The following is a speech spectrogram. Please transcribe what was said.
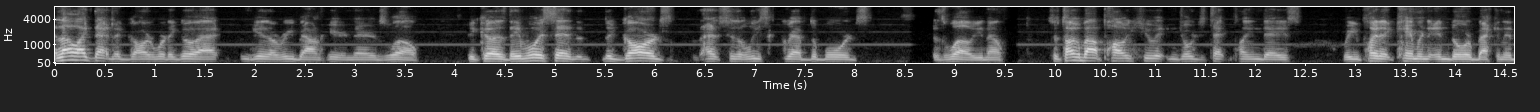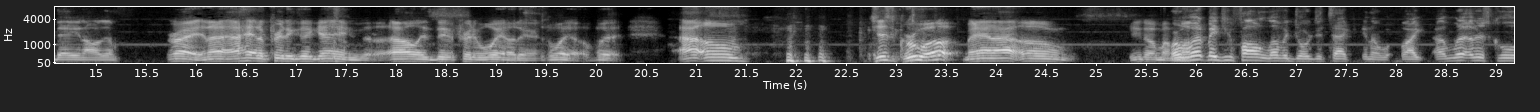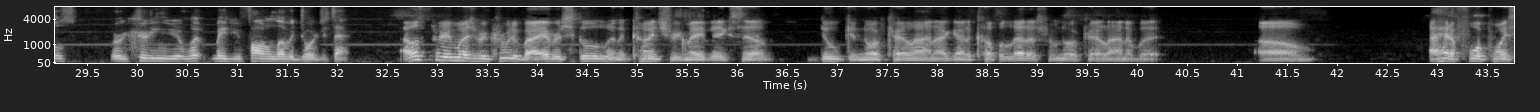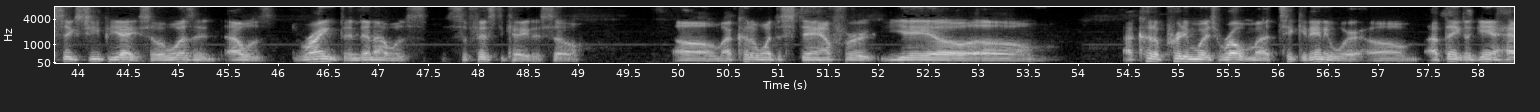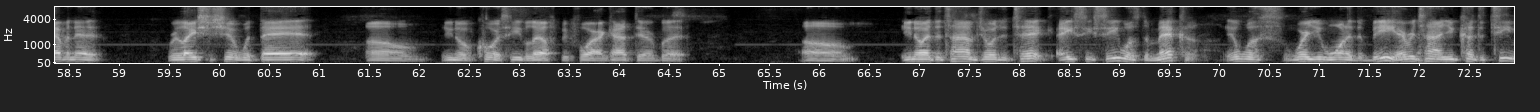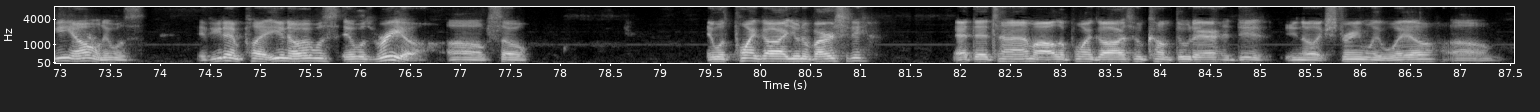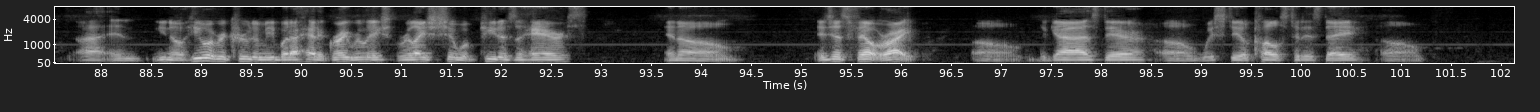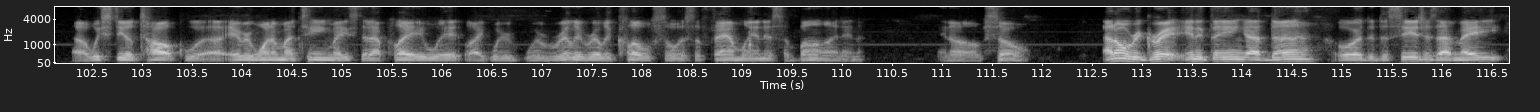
And I like that in the guard where they go at and get a rebound here and there as well, because they've always said the guards should at least grab the boards as well, you know. So talk about Paul Hewitt and Georgia Tech playing days where you played at Cameron Indoor back in the day and all of them. Right, and I, I had a pretty good game. I always did pretty well there as well. But I um just grew up, man. I um you know, my or mom, what made you fall in love with Georgia Tech? You know, like uh, what other schools were recruiting you? What made you fall in love with Georgia Tech? I was pretty much recruited by every school in the country, maybe except Duke and North Carolina. I got a couple letters from North Carolina, but um, I had a 4.6 GPA, so it wasn't. I was ranked, and then I was sophisticated. So um, I could have went to Stanford, Yale. Um, I could have pretty much wrote my ticket anywhere. Um, I think again having that relationship with dad, um, you know, of course he left before I got there, but um, you know, at the time Georgia Tech ACC was the mecca. It was where you wanted to be. Every time you cut the TV on, it was if you didn't play, you know, it was it was real. Um, so it was Point Guard University at that time. All the point guards who come through there did, you know, extremely well. Um, uh, and you know, he would recruited me, but I had a great relation, relationship with Peter Zaharis, and um, it just felt right. Um, the guys there, um, we're still close to this day. Um, uh, we still talk with uh, every one of my teammates that I play with. Like we're we're really really close. So it's a family and it's a bond. And and um, so I don't regret anything I've done or the decisions I've made.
